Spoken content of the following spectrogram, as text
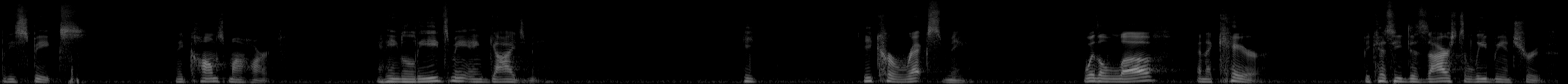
But He speaks and He calms my heart and He leads me and guides me. He, he corrects me with a love and a care because He desires to lead me in truth.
